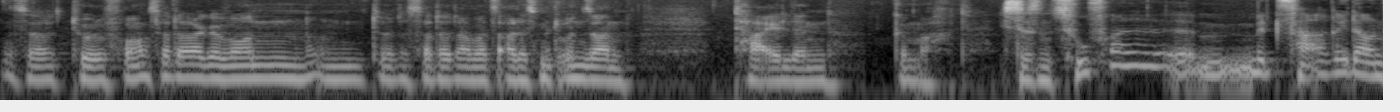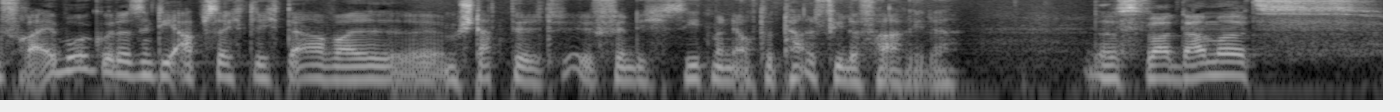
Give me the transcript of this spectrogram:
also Tour de France hat er gewonnen und äh, das hat er damals alles mit unseren Teilen gemacht. Ist das ein Zufall äh, mit Fahrrädern und Freiburg oder sind die absichtlich da, weil äh, im Stadtbild, äh, finde ich, sieht man ja auch total viele Fahrräder? Das war damals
